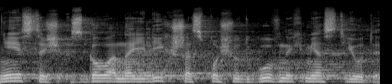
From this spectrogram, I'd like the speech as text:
nie jesteś zgoła najlichsza spośród głównych miast Judy,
